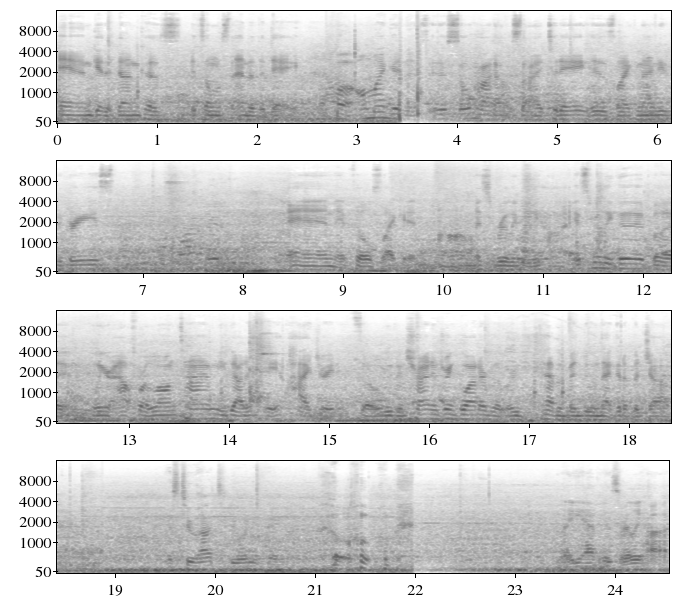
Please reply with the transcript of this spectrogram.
and get it done because it's almost the end of the day. But oh my goodness, it is so hot outside. Today is like 90 degrees and it feels like it. Um, it's really, really hot. It's really good, but when you're out for a long time, you gotta stay hydrated. So we've been trying to drink water, but we haven't been doing that good of a job. It's too hot to do anything. But yeah, it's really hot.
